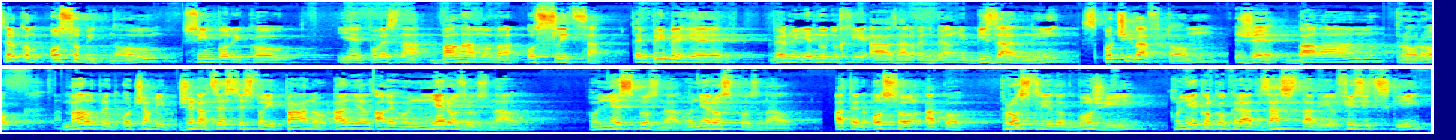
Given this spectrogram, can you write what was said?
Celkom osobitnou symbolikou je povestná Balámová oslica. Ten príbeh je veľmi jednoduchý a zároveň veľmi bizarný. Spočíva v tom, že Balám, prorok, mal pred očami, že na ceste stojí pánov aniel, ale ho nerozoznal, ho nespoznal, ho nerozpoznal. A ten osol ako prostriedok Boží ho niekoľkokrát zastavil fyzicky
